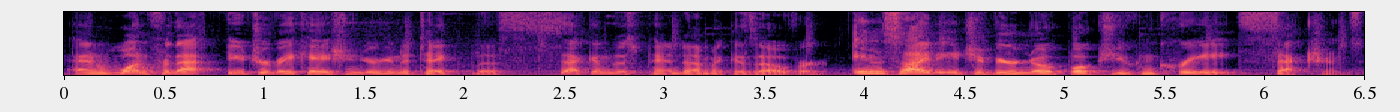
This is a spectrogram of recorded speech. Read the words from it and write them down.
and one for that future vacation you're gonna take the second this pandemic is over. Inside each of your notebooks, you can create sections.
